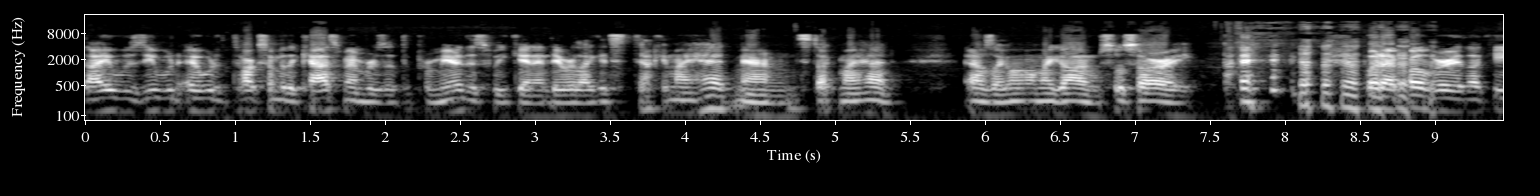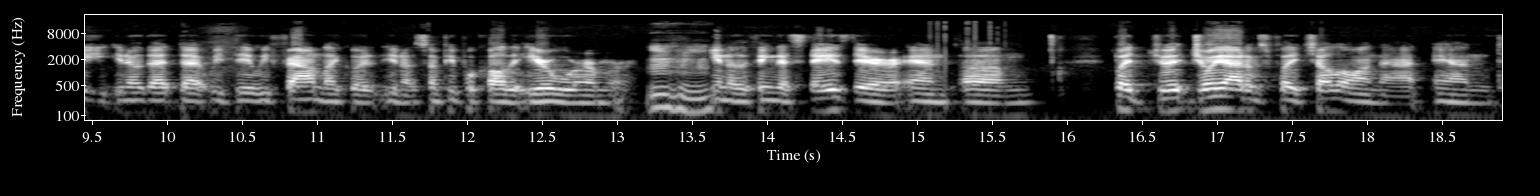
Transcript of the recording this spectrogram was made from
I was even able to talk to some of the cast members at the premiere this weekend, and they were like, "It's stuck in my head, man. It's stuck in my head." And I was like, "Oh my god, I'm so sorry." but I felt very lucky, you know, that that we did. We found like what you know some people call the earworm, or hmm you know the thing that stays there. And um, but Joy, Joy Adams played cello on that, and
